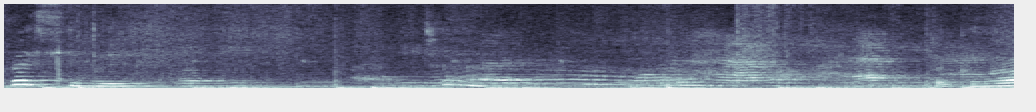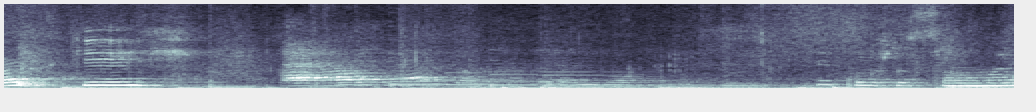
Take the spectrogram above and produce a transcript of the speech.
красивый. Гладкий. И то же самое.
